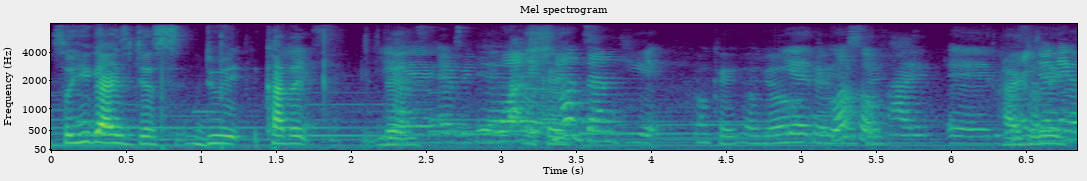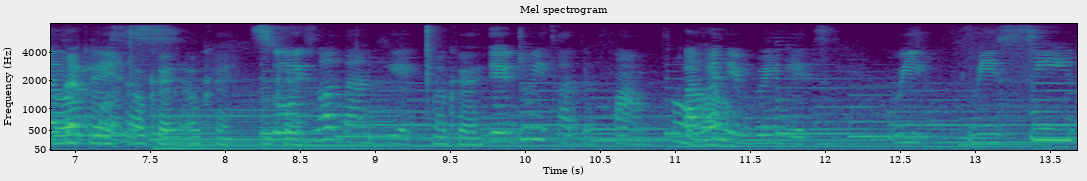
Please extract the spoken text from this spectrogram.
So you guys just do it, cut it, then. Yes, everything. Well, it's Okay. not done here. Okay. Okay. yeah, Okay. because okay. of hy- uh, the Hygienic. hygienic Okay. purposes. Okay. Okay. So okay. it's not done here. Okay. They do it at the farm. Oh, but when wow. they bring it, we we sieve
